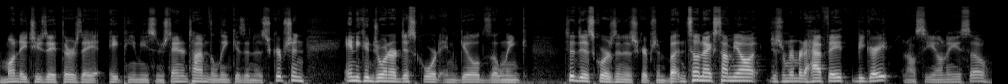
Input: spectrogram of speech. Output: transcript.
Monday, Tuesday, Thursday at 8 p.m. Eastern Standard Time. The link is in the description. And you can join our Discord and guilds. The link to Discord is in the description. But until next time, y'all, just remember to have faith, be great, and I'll see you on ESO.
